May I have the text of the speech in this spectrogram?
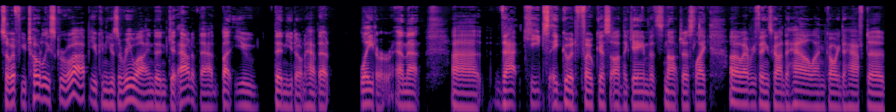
so if you totally screw up, you can use a rewind and get out of that, but you then you don't have that later and that uh, that keeps a good focus on the game that's not just like oh everything's gone to hell i'm going to have to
